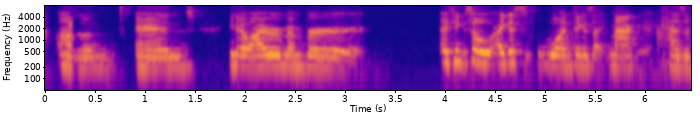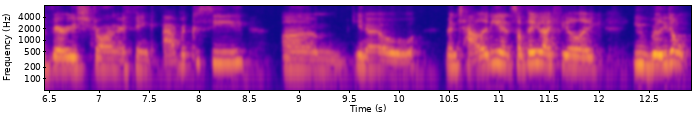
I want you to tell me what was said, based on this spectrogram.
um, and, you know, I remember I think so. I guess one thing is like Mac has a very strong, I think, advocacy, um, you know, mentality, and something that I feel like you really don't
